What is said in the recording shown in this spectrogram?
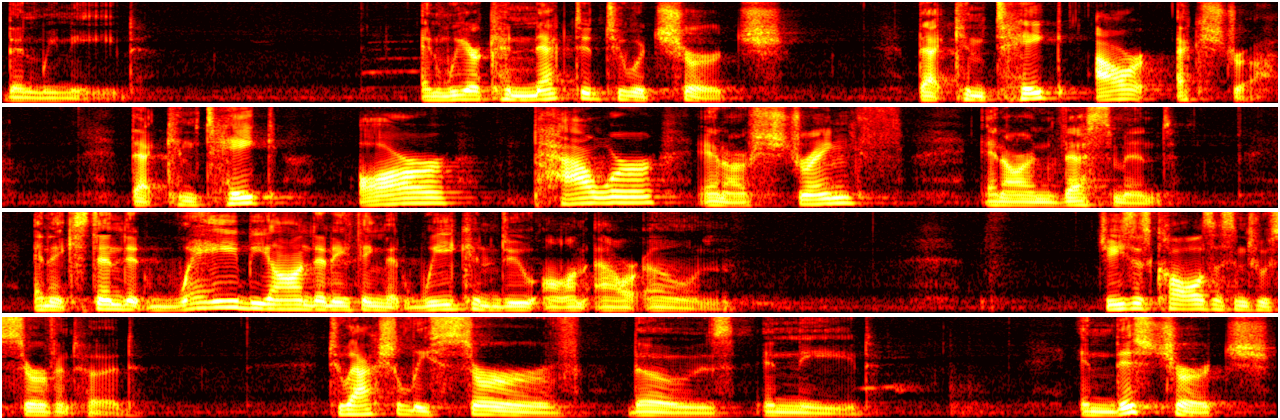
than we need. And we are connected to a church that can take our extra, that can take our power and our strength and our investment and extend it way beyond anything that we can do on our own. Jesus calls us into a servanthood to actually serve those in need in this church,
